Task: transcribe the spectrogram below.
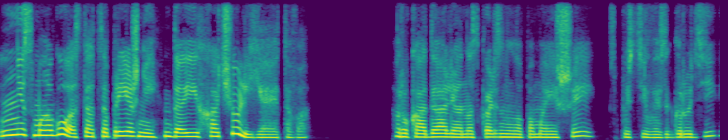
не смогу остаться прежней, да и хочу ли я этого. Рука Далиана скользнула по моей шее, спустилась к груди,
